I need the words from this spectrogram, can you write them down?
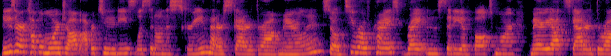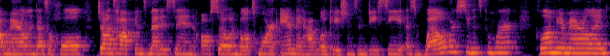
these are a couple more job opportunities listed on the screen that are scattered throughout Maryland. So T. Rowe Price, right in the city of Baltimore, Marriott scattered throughout Maryland as a whole, Johns Hopkins Medicine also in Baltimore, and they have locations in DC as well where students can work, Columbia, Maryland.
